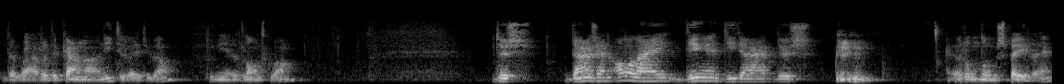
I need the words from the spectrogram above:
Dat waren de Canaanieten, weet u wel, toen hij in het land kwam. Dus daar zijn allerlei dingen die daar dus rondom spelen. Hè?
